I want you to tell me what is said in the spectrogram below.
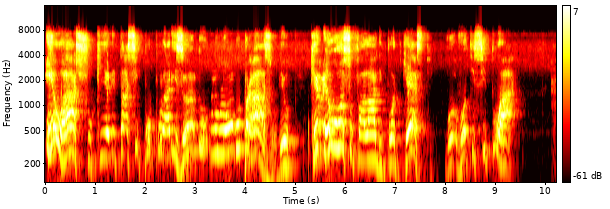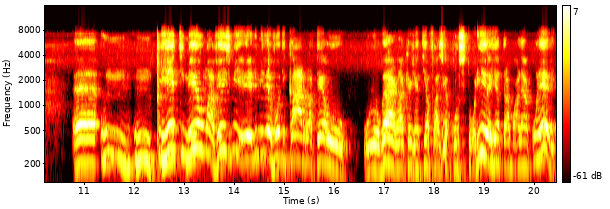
Eu acho que ele está se popularizando no longo prazo, viu? Porque eu ouço falar de podcast, vou, vou te situar. É, um, um, cliente meu, uma vez, me, ele me levou de carro até o, o lugar lá que a gente ia fazer a consultoria, ia trabalhar com ele,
